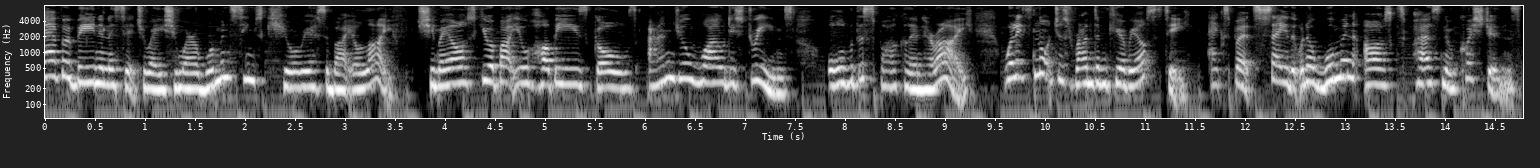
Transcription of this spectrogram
Ever been in a situation where a woman seems curious about your life? She may ask you about your hobbies, goals, and your wildest dreams, all with a sparkle in her eye. Well, it's not just random curiosity. Experts say that when a woman asks personal questions,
